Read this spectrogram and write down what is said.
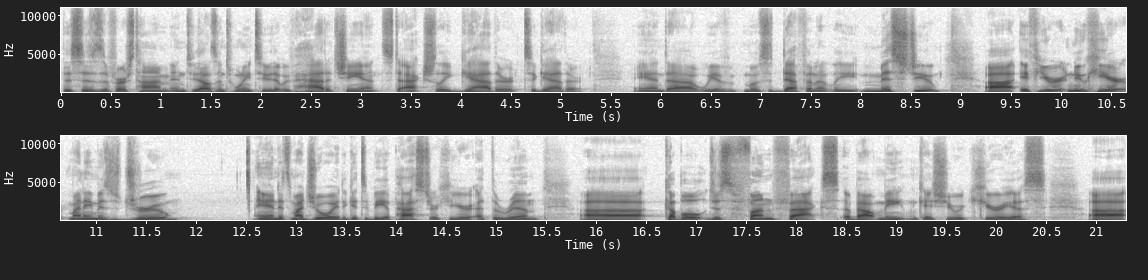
this is the first time in 2022 that we've had a chance to actually gather together. And uh, we have most definitely missed you. Uh, if you're new here, my name is Drew and it's my joy to get to be a pastor here at the Rim. A uh, couple just fun facts about me, in case you were curious. Uh,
